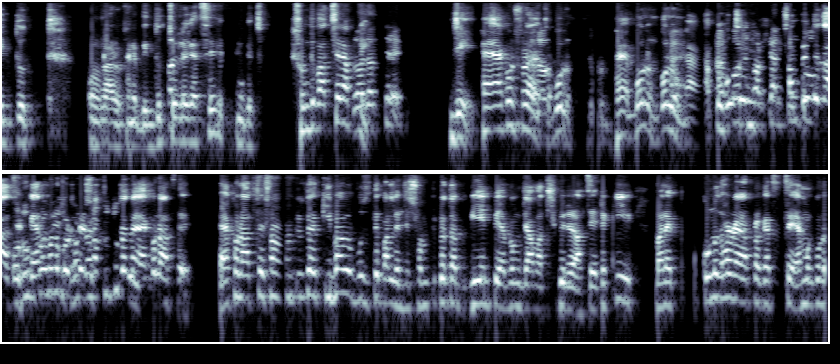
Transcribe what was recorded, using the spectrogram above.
বিদ্যুৎ ওনার ওখানে বিদ্যুৎ চলে গেছে। শুনতে পাচ্ছেন আপনি? যাচ্ছে? জি হ্যাঁ এখন শোনা যাচ্ছে বলুন। হ্যাঁ বলুন বলুন। আপনি তারপর বলছেন সম্পৃক্ততা আছে কেন মনে করছেন সম্পৃক্ততা এখন আছে। এখন আছে সম্পৃক্ততা কীভাবে বুঝতে পারলেন যে সম্পৃক্ততা বিএনপি এবং জামাত শিবিরের আছে? এটা কি মানে কোন ধরনের আপনার কাছে এমন কোন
